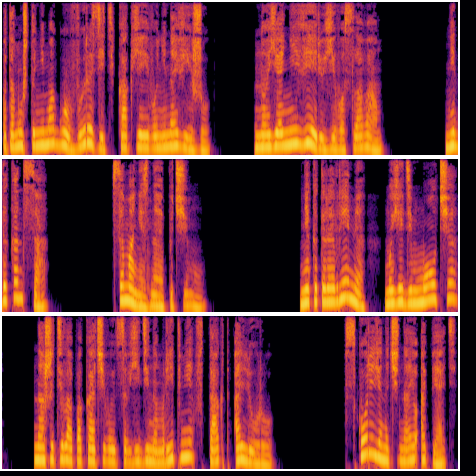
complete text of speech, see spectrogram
потому что не могу выразить, как я его ненавижу. Но я не верю его словам. Не до конца. Сама не знаю почему. Некоторое время мы едем молча, Наши тела покачиваются в едином ритме в такт аллюру. Вскоре я начинаю опять.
